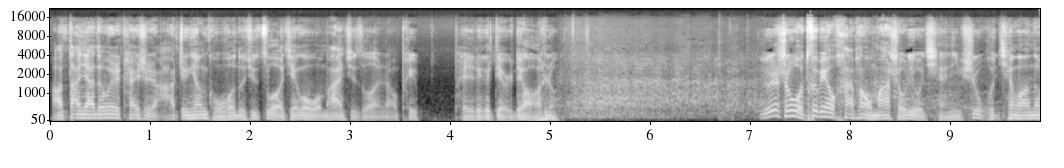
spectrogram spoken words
啊。大家都会开始啊争相恐后的去做，结果我妈也去做，然后赔赔这个底儿掉，是吧？有的时候我特别害怕我妈手里有钱，于是我会前方的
